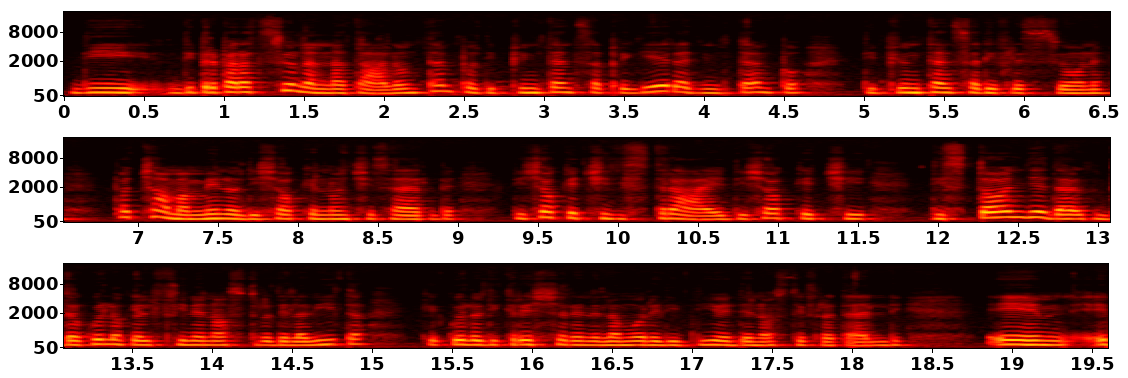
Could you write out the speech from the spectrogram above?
di, di preparazione al Natale, un tempo di più intensa preghiera ed un tempo di più intensa riflessione. Facciamo a meno di ciò che non ci serve, di ciò che ci distrae, di ciò che ci distoglie da, da quello che è il fine nostro della vita che è quello di crescere nell'amore di Dio e dei nostri fratelli. E, e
